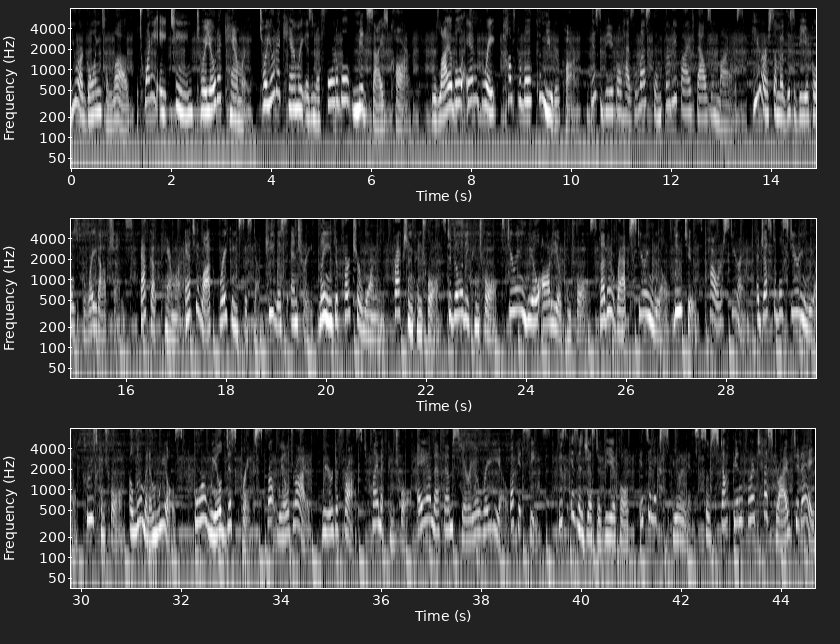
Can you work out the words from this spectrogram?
You are going to love the 2018 Toyota Camry. Toyota Camry is an affordable mid-size car reliable and great comfortable commuter car. This vehicle has less than 35,000 miles. Here are some of this vehicle's great options. Backup camera, anti-lock braking system, keyless entry, lane departure warning, traction control, stability control, steering wheel audio controls, leather wrapped steering wheel, Bluetooth, power steering, adjustable steering wheel, cruise control, aluminum wheels, four wheel disc brakes, front wheel drive, rear defrost, climate control, AM FM stereo radio, bucket seats. This isn't just a vehicle, it's an experience. So stop in for a test drive today.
